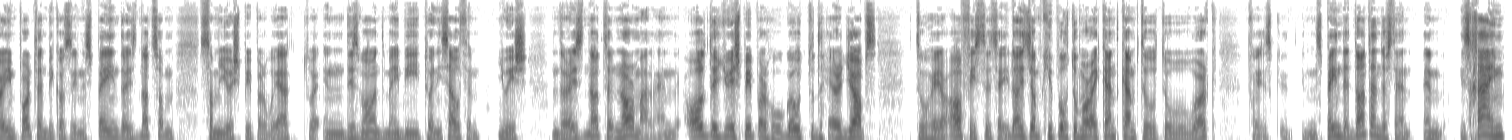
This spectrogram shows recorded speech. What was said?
very important because in Spain there is not some some Jewish people. We are tw- in this moment maybe twenty thousand Jewish, and there is not normal. And all the Jewish people who go to their jobs, to her office to say, no, it's Yom Kippur tomorrow. I can't come to to work. For his, in Spain, they don't understand. And it's Chaim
